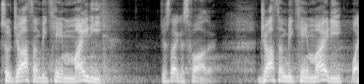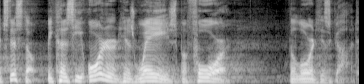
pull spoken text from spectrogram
So Jotham became mighty, just like his father. Jotham became mighty, watch this though, because he ordered his ways before the Lord his God.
